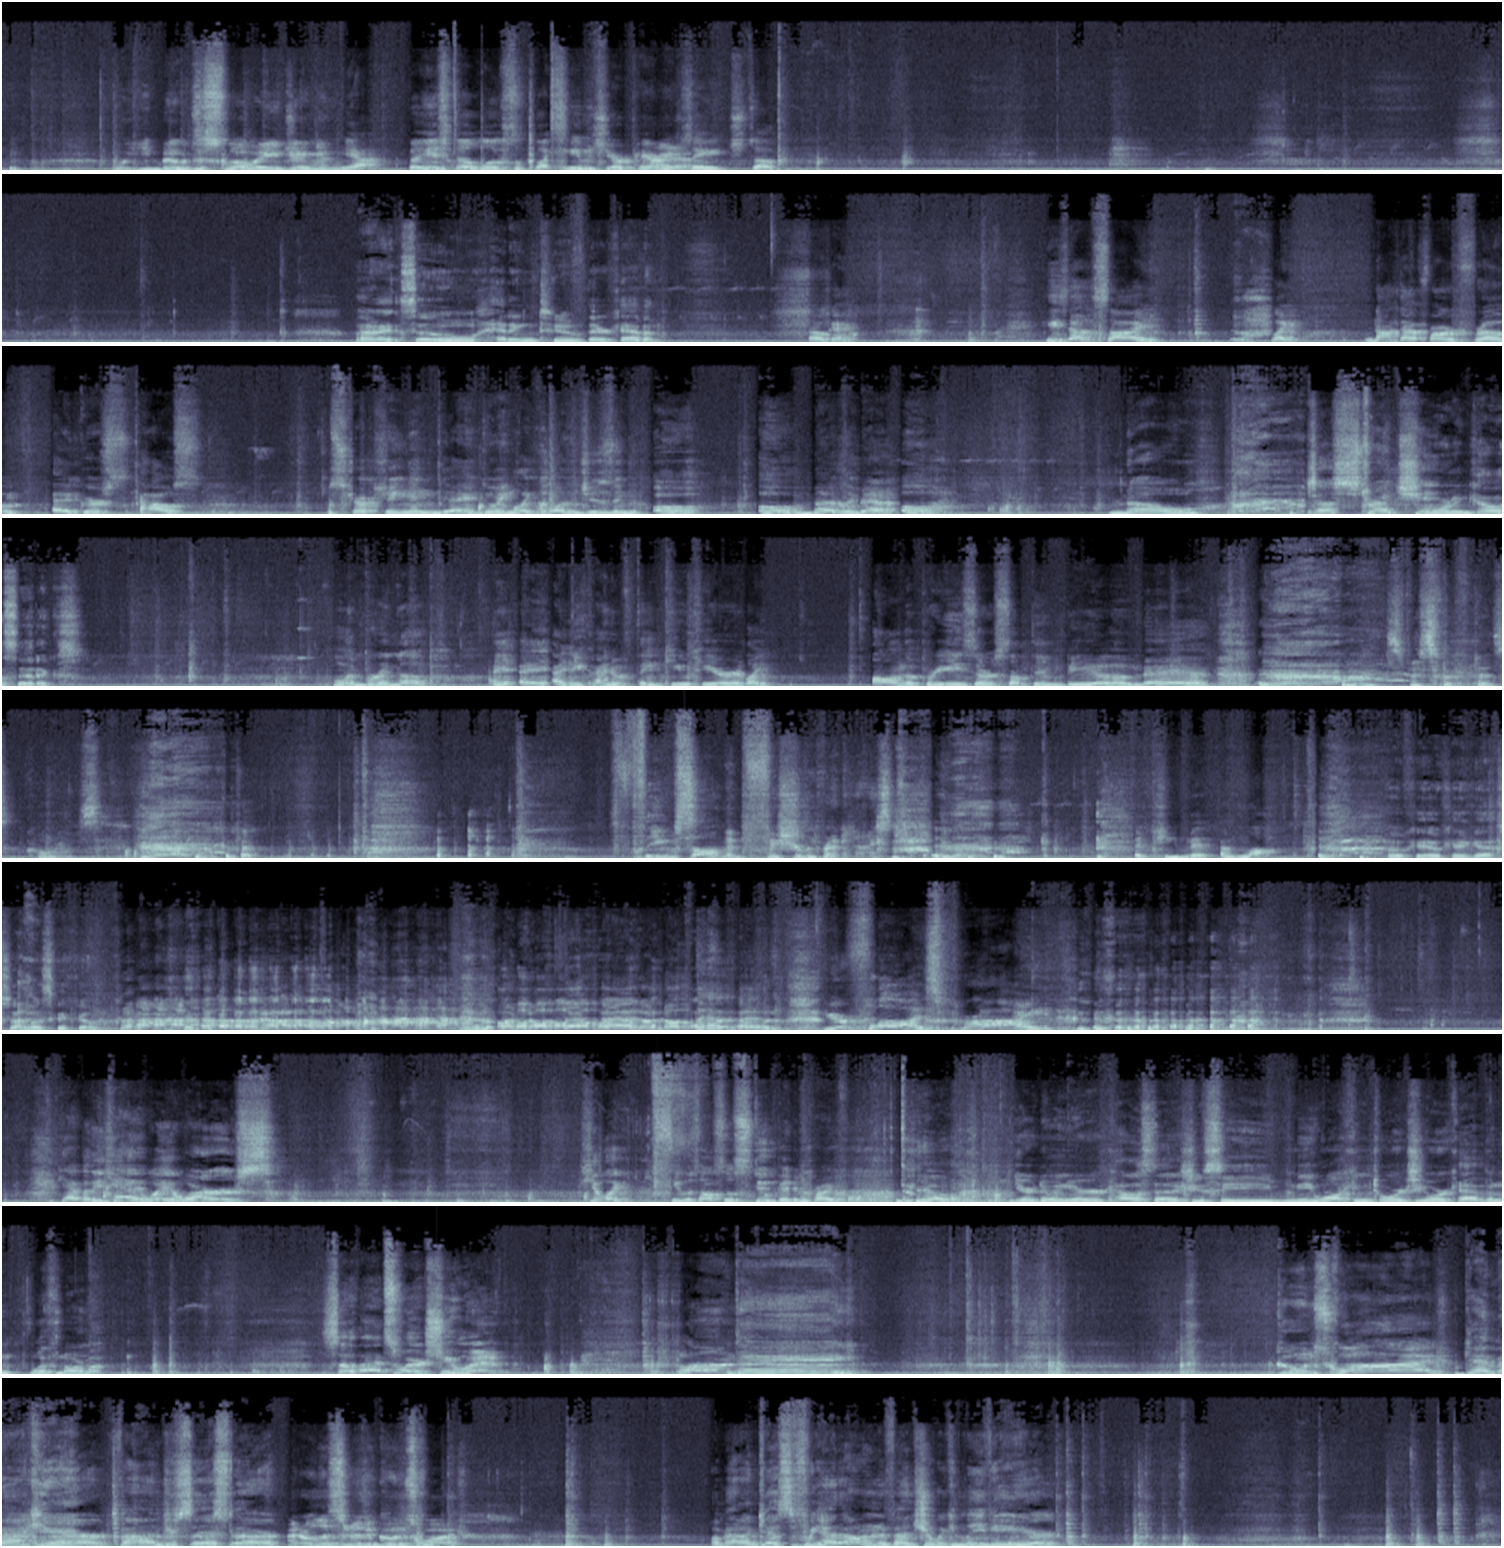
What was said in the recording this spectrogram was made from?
Well, you but with the slow aging and Yeah, but he still looks like he was your parents' Yeah. age. So All right. So heading to their cabin. okay. He's outside, like not that far from Edgar's house, stretching and, and doing like lunges and oh, oh, manly man, oh. No. Just stretching. Morning calisthenics. Limbering up. And, and, and you kind of think you hear like on the breeze or something, be a man. Be swift as a course. Theme song officially recognized. Achievement unlocked. Okay, okay, Gaston, let's get going. I'm not that bad. I'm not that bad. Your flaw is pride. Yeah, but he had it way worse. He like He was also stupid and prideful. So, you're doing your calisthenics. You see me walking towards your cabin with Norma. So that's where she went. Blondie! Goon Squad. Get back here! Found your sister! I don't listen to the Goon Squad. I mean, I guess if we head out on an adventure, we can leave you here.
